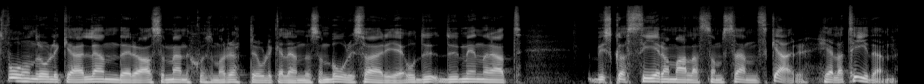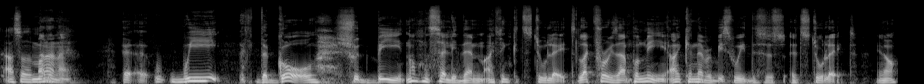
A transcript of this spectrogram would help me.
200 olika länder, alltså människor som har rötter i olika länder som bor i Sverige. Och du, du menar att vi ska se dem alla som svenskar hela tiden? Alltså man, Nej, nej, no. Uh, eh, we, the goal should be not necessarily them. I think it's too late. Like for example, me, I can never be Swedish. It's, it's too late, you know.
